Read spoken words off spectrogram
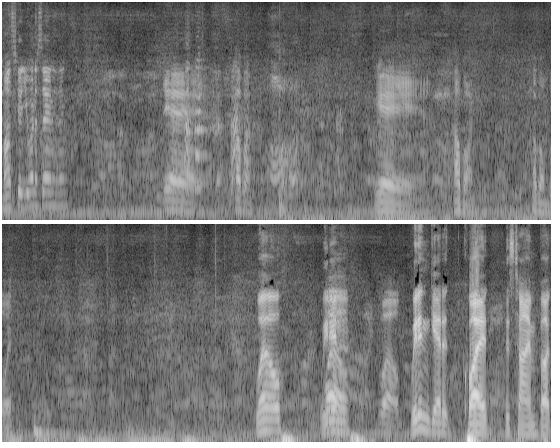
Muscat, you want to say anything? Yeah. Hop on. Yeah. Hop on. Hop on, boy. Well, we well, didn't Well, we didn't get it quite this time, but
